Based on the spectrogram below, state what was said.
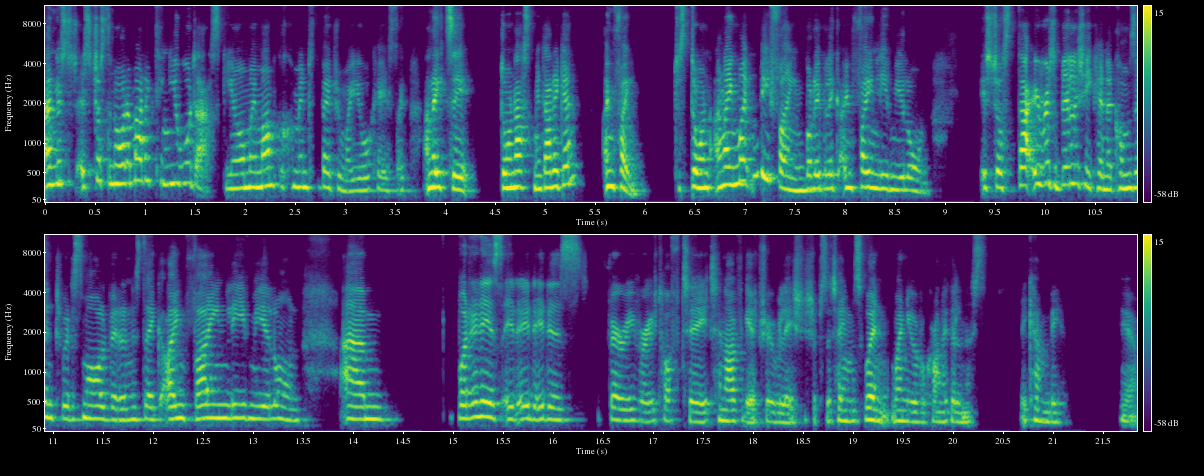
and it's, it's just an automatic thing you would ask. You know, my mom could come into the bedroom, are you okay? It's like, and I'd say, don't ask me that again. I'm fine. Just don't. And I mightn't be fine, but I'd be like, I'm fine, leave me alone. It's just that irritability kind of comes into it a small bit, and it's like, I'm fine, leave me alone. Um, but it is, it, it, it is very, very tough to to navigate through relationships at times when when you have a chronic illness. It can be. Yeah.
